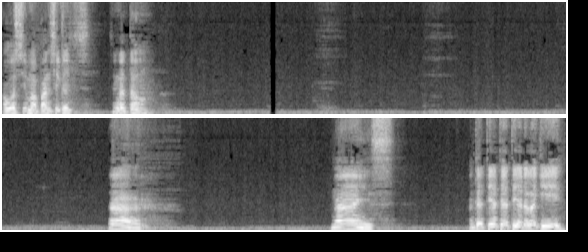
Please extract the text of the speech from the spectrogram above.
Colosseum apaan sih guys? Saya nggak tahu. Dar. Nice. Hati-hati, hati-hati, ada lagi.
